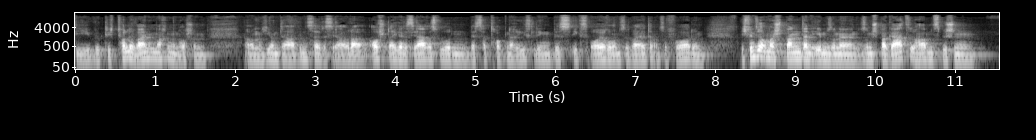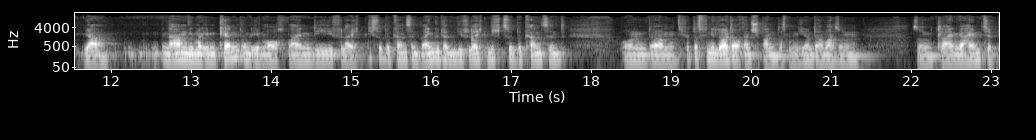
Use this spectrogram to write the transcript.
die wirklich tolle Weine machen und auch schon ähm, hier und da Winzer des Jahres oder Aufsteiger des Jahres wurden, besser trockener Riesling bis x Euro und so weiter und so fort. Und ich finde es auch immer spannend, dann eben so, eine, so einen Spagat zu haben zwischen ja, Namen, die man eben kennt und eben auch Weinen, die vielleicht nicht so bekannt sind, Weingütern, die vielleicht nicht so bekannt sind. Und ähm, ich glaube, das finden die Leute auch ganz spannend, dass man hier und da mal so einen, so einen kleinen Geheimtipp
